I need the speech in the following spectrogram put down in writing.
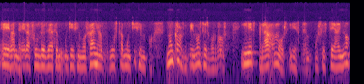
eh, bandera azul desde hace muchísimos años, gusta muchísimo. Nunca nos vimos desbordados y esperábamos, y esperamos este año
